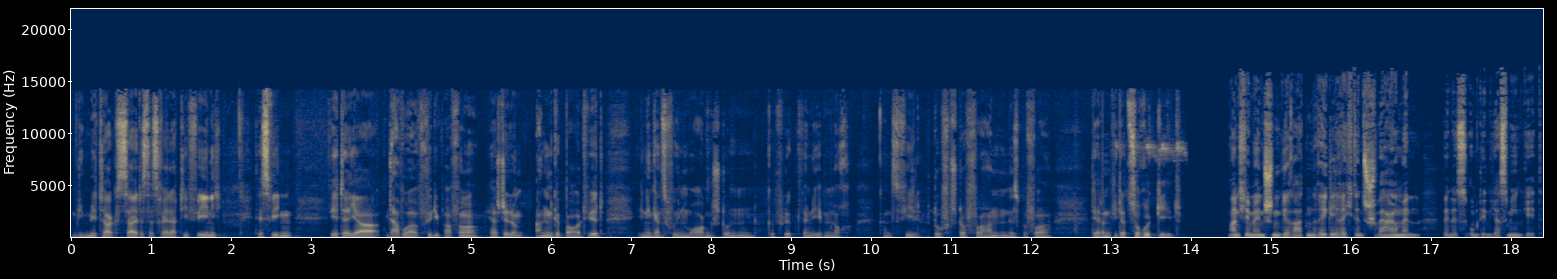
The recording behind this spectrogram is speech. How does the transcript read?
um die Mittagszeit ist das relativ wenig. Deswegen wird er ja, da wo er für die Parfumherstellung angebaut wird, in den ganz frühen Morgenstunden gepflückt, wenn eben noch ganz viel Duftstoff vorhanden ist, bevor der dann wieder zurückgeht. Manche Menschen geraten regelrecht ins Schwärmen, wenn es um den Jasmin geht.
